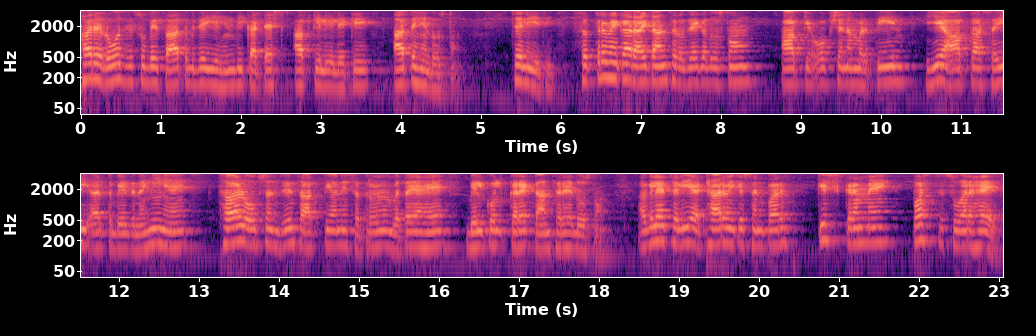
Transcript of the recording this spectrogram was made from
हर रोज़ सुबह सात बजे ये हिंदी का टेस्ट आपके लिए लेके आते हैं दोस्तों। चलिए जी, सत्रहवें का राइट आंसर हो जाएगा दोस्तों। आपके ऑप्शन नंबर तीन, ये आपका सही अर्थ भेद नहीं है। थर्ड ऑप्शन जिन साथियों ने सत्रहवें में बताया है, बिल्कुल करेक्ट आंसर है दोस्तों। अगले चलिए अठारहवें क्वेश्चन पर, किस क्रम में पस्त स्वर है?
